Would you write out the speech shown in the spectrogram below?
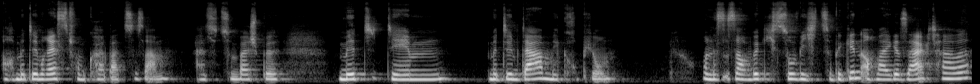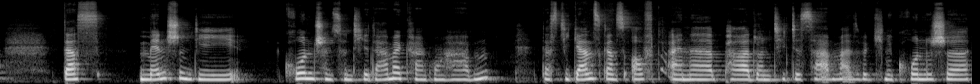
auch mit dem Rest vom Körper zusammen. Also zum Beispiel mit dem, mit dem Darmmikrobiom. Und es ist auch wirklich so, wie ich zu Beginn auch mal gesagt habe, dass Menschen, die chronische entzündliche Darmerkrankung haben, dass die ganz, ganz oft eine Parodontitis haben, also wirklich eine chronische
